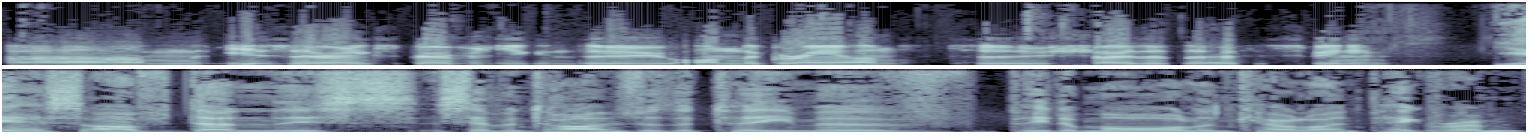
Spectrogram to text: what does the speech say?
um, is there an experiment you can do on the ground to show that the Earth is spinning? Yes, I've done this seven times with a team of Peter Maul and Caroline Pegram,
